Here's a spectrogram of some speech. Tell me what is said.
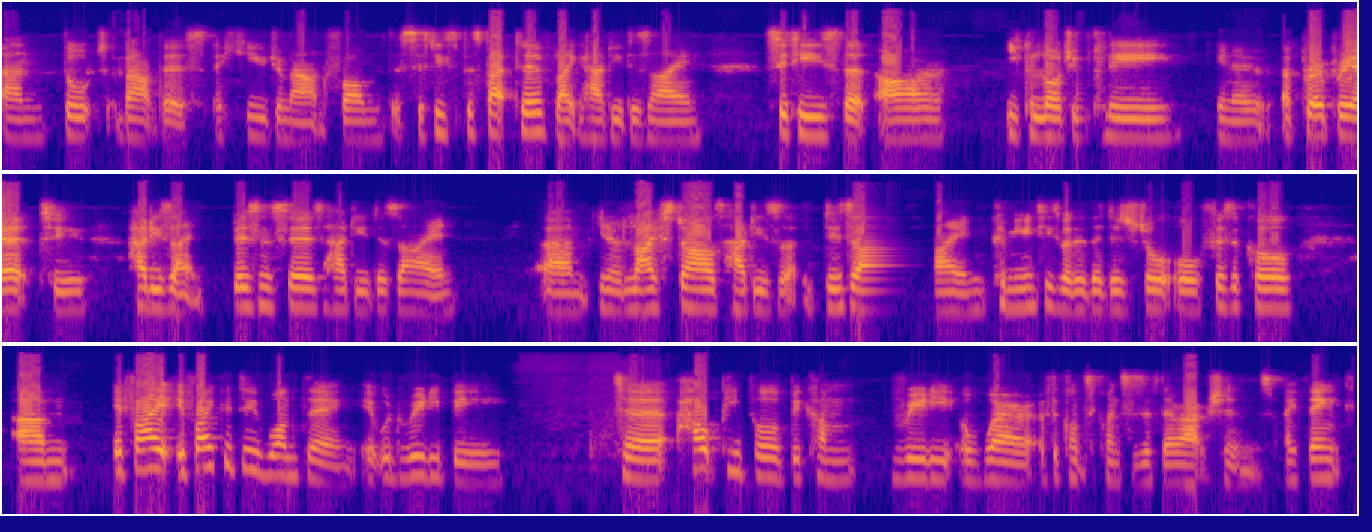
and thought about this a huge amount from the city's perspective. Like, how do you design cities that are ecologically, you know, appropriate? To how do you design businesses? How do you design um, you know lifestyles how do you design communities whether they're digital or physical. Um, if i if i could do one thing it would really be to help people become really aware of the consequences of their actions. I think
